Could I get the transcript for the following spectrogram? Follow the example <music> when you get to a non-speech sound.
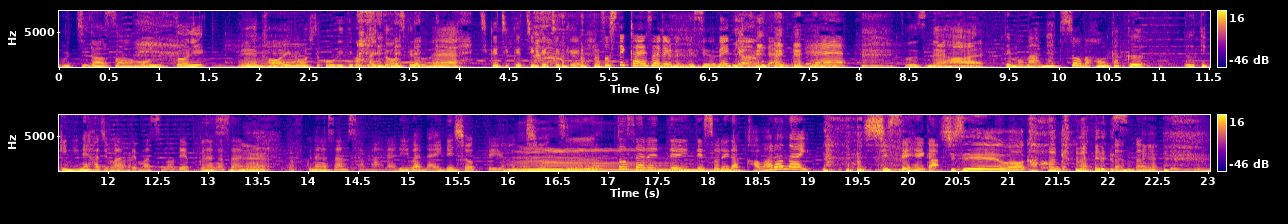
内田さん本当に。ね可愛い顔して攻撃ばっかり言ってますけどね。チクチクチクチク。そして返されるんですよね今日みたいにね。そうですねはい。でもまあ夏相場本格的にね始まってますので、はい、福永さんに、ね、まあ、福永さんサマーラリーはないでしょっていう話をずっとされていてそれが変わらない。<laughs> 姿勢が。姿勢は変わってないですね。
